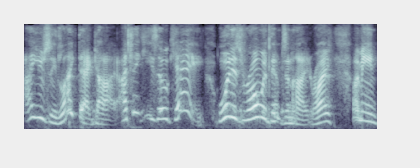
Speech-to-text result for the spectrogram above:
I usually like that guy. I think he's okay. What is wrong with him tonight, right? I mean,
